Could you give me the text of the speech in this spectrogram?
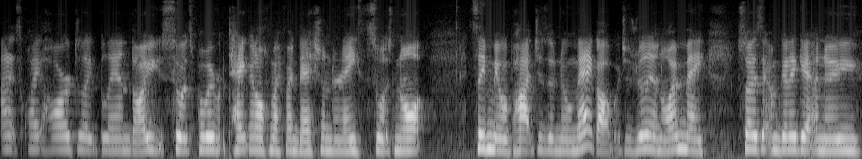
and it's quite hard to like blend out so it's probably taking off my foundation underneath so it's not it's leaving me with patches of no makeup which is really annoying me. So I was like I'm gonna get a new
